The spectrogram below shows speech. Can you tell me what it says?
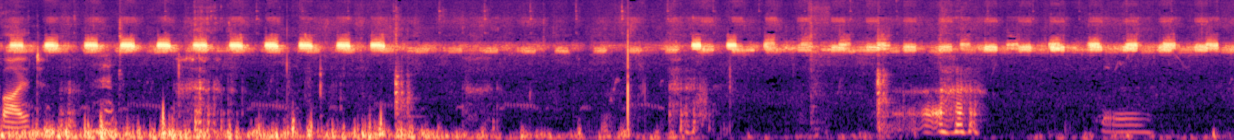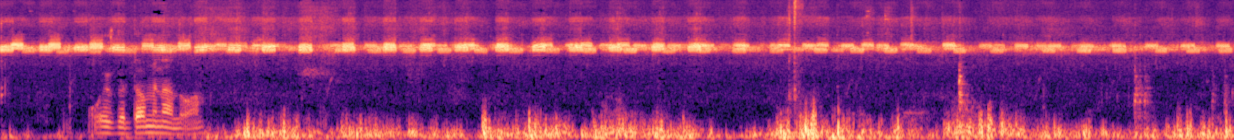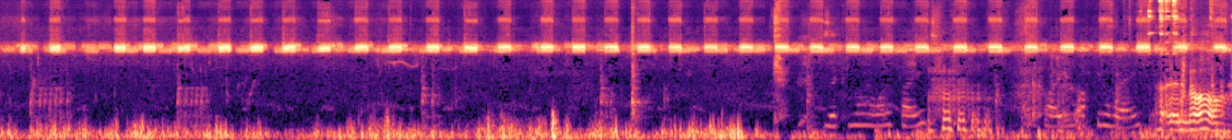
fight. Who is the dominant one? He's like, come on, I want to fight. Why are you walking away? I know.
